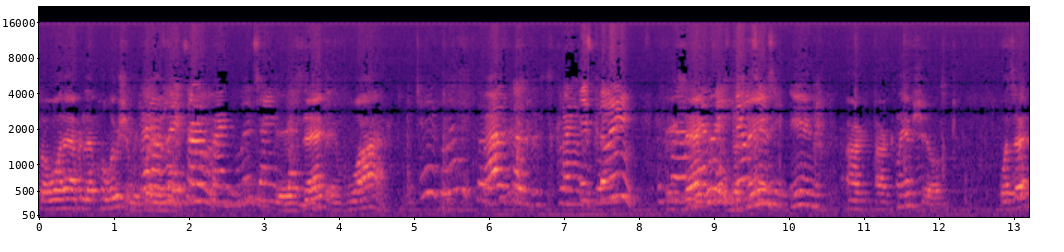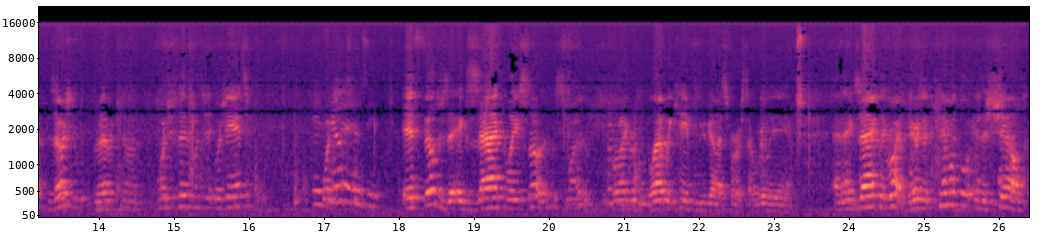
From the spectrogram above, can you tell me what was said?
So what happened to that pollution we put in there? Exactly. And why? Because It's clean. Exactly. The things in our, our clamshells. What's that? Is that what you, uh, what'd you say? What'd you, what'd you answer? It What- filters it. It filters it exactly so. This is smart. I'm glad we came to you guys first. I really am. And exactly right. There's a chemical in the shell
